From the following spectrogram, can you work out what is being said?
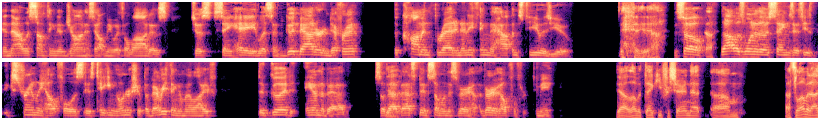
and that was something that John has helped me with a lot. Is just saying, hey, listen, good, bad, or indifferent. The common thread in anything that happens to you is you. yeah. So Yeah. that was one of those things that is extremely helpful is, is taking ownership of everything in my life, the good and the bad. So that, Yeah. that's been someone that's very, very helpful for, to me. Yeah, I love it. Thank you for sharing that. Um, that's love it. I,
